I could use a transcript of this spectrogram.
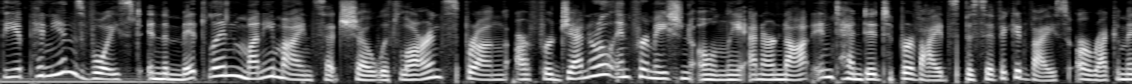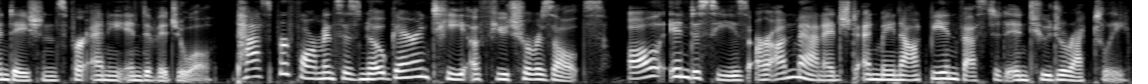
The opinions voiced in the Mitlin Money Mindset Show with Lawrence Sprung are for general information only and are not intended to provide specific advice or recommendations for any individual. Past performance is no guarantee of future results. All indices are unmanaged and may not be invested into directly.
